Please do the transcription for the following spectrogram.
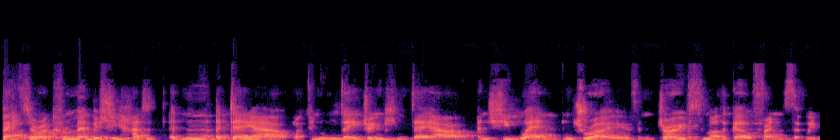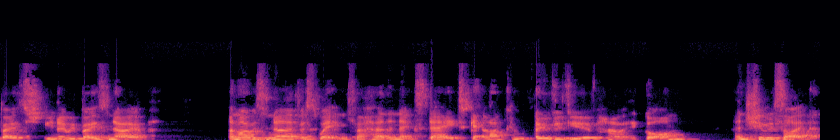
better. I can remember she had a, a, a day out, like an all day drinking day out, and she went and drove and drove some other girlfriends that we both, you know, we both know. And I was nervous waiting for her the next day to get like an overview of how it had gone. And she was like,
